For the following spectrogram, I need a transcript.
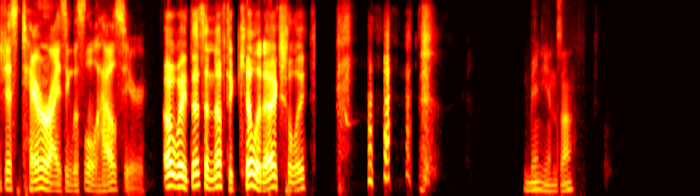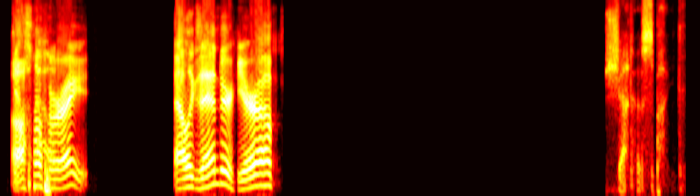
Just terrorizing this little house here. Oh wait, that's enough to kill it actually. Minions, huh? All Just about. right. Alexander, you're up. Shadow Spike.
